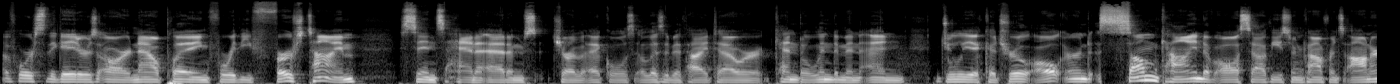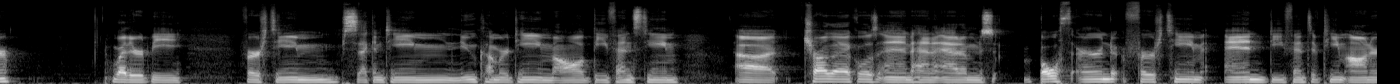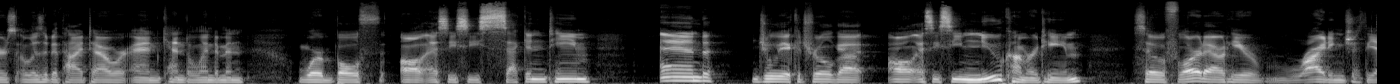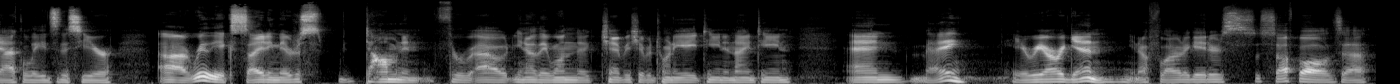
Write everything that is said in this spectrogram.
Of course, the Gators are now playing for the first time since Hannah Adams, Charla Echols, Elizabeth Hightower, Kendyl Lindaman, and Julia Cottrill all earned some kind of All Southeastern Conference honor, whether it be first team, second team, newcomer team, all defense team. Uh, Charla Echols and Hannah Adams both earned first team and defensive team honors. Elizabeth Hightower and Kendyl Lindaman were both all SEC second team and Julia Cottrill got all SEC newcomer team. So Florida out here riding just the accolades this year. Uh, really exciting. They're just dominant throughout. You know, they won the championship in 2018 and 19. And hey, here we are again. You know, Florida Gators softball is uh,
